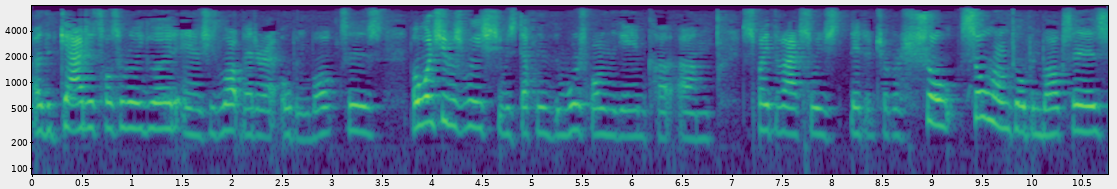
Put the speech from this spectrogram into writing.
Uh, the gadget's also really good, and she's a lot better at opening boxes. But when she was released, she was definitely the worst one in the game. Um, despite the fact that it took her so so long to open boxes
